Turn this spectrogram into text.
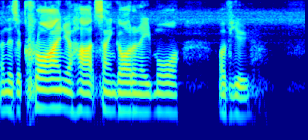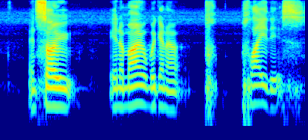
And there's a cry in your heart saying, God, I need more of you. And so, in a moment, we're going to p- play this.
